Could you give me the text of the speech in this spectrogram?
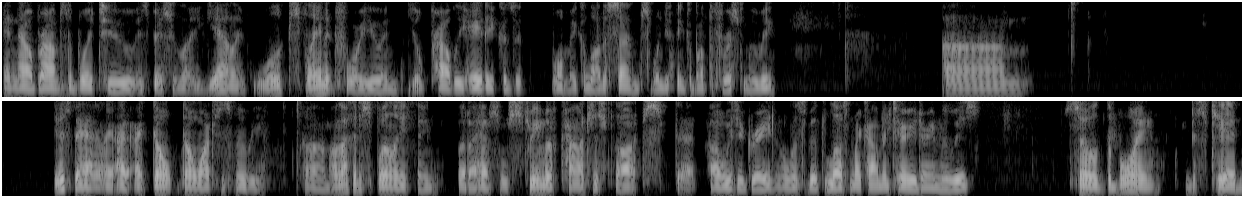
And now Brahms the Boy 2 is basically like, yeah, like we'll explain it for you and you'll probably hate it because it won't make a lot of sense when you think about the first movie. Um, it was bad. I, I, I don't don't watch this movie. Um, I'm not going to spoil anything, but I have some stream of conscious thoughts that always are great, and Elizabeth loves my commentary during movies. So the boy, this kid,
